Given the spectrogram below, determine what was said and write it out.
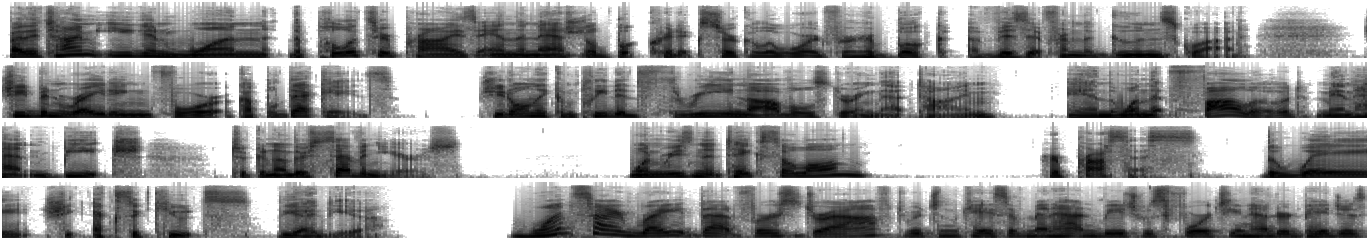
By the time Egan won the Pulitzer Prize and the National Book Critics Circle Award for her book, A Visit from the Goon Squad, she'd been writing for a couple decades. She'd only completed three novels during that time, and the one that followed, Manhattan Beach, took another seven years. One reason it takes so long? Her process, the way she executes the idea once I write that first draft, which in the case of Manhattan Beach was 1,400 pages,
